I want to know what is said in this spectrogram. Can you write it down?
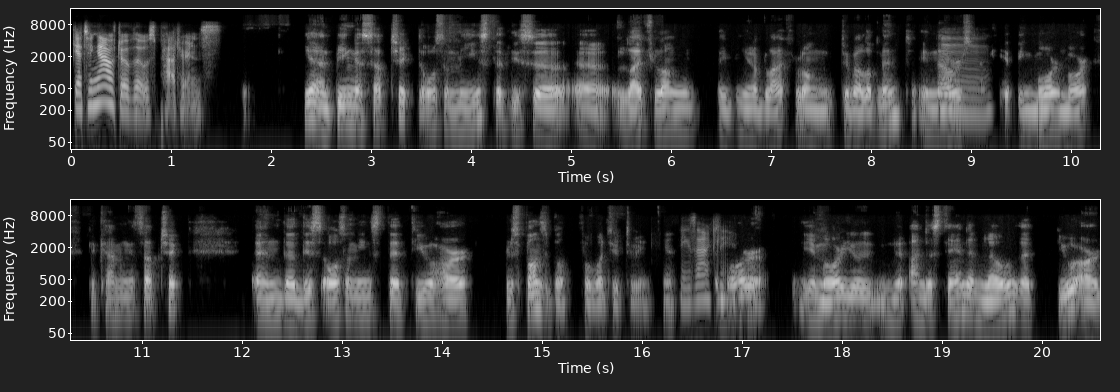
getting out of those patterns. Yeah, and being a subject also means that this uh, uh, lifelong, maybe you know, lifelong development in our Mm. psyche, being more and more becoming a subject, and uh, this also means that you are responsible for what you're doing. Yeah, the Exactly. more the more you understand and know that you are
